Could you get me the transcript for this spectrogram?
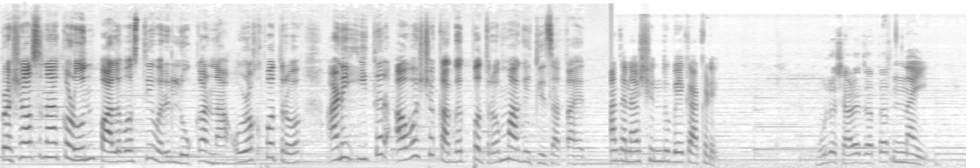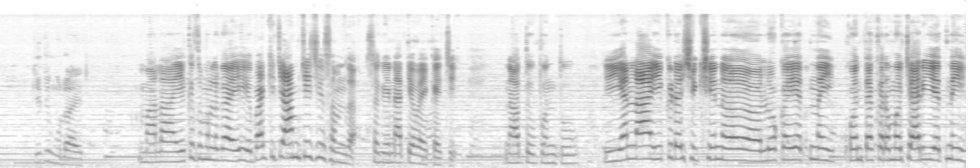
प्रशासनाकडून पालवस्तीवरील लोकांना ओळखपत्र आणि इतर आवश्यक कागदपत्र मागितली जात आहेत. माझं नाव शिंदूबाई काकडे. मुलं शाळेत जातात? नाही. किती मुलं आहेत? मला एकच मुलगा आहे बाकीचे आमचेच आहे समजा सगळे नातेवाईकाचे. नातू पंतू यांना इकडे शिक्षण लोक येत नाही कोणत्या कर्मचारी येत नाही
